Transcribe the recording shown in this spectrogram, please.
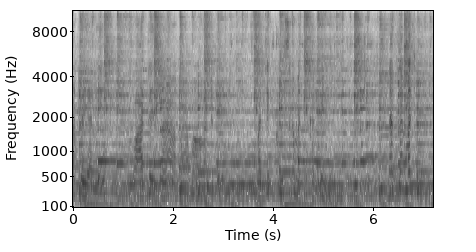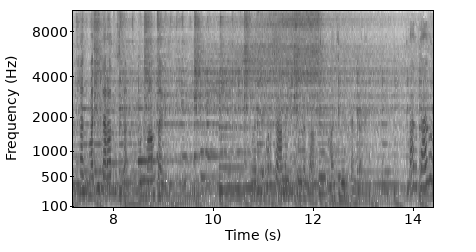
వాటర్ వేయాలి. వాటర్ వేసిన పావు గంటకి మజ్జిగ పలుసుగా మజ్జిగ కలిపి వేయాలి. నాకు నాకు మజ్జిగ నాకు మజ్జిగ తర్వాత ఇస్తాను. ముందు మామ తాగి మజ్జిగ కూడా చాలా ఇష్టంగా తాగు మంచినీళ్ళు కంటే తాగు తాగు.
